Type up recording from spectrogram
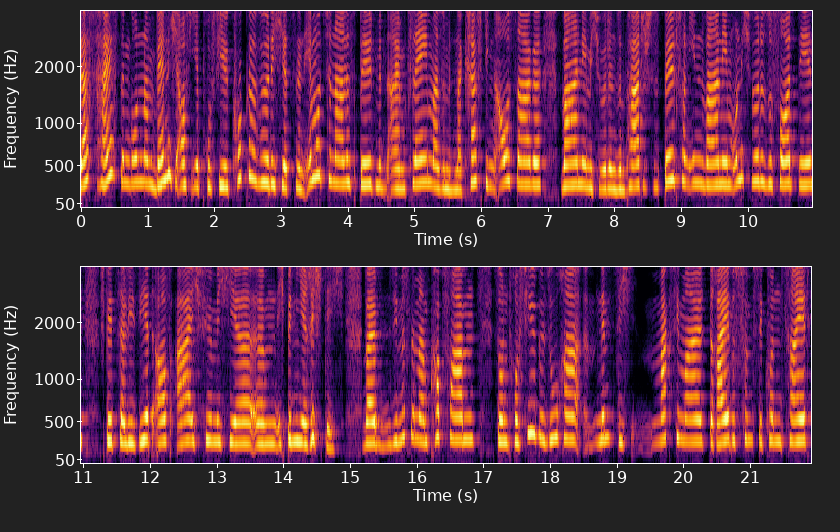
das heißt im Grunde genommen, wenn ich auf ihr Profil gucke, würde ich jetzt ein emotionales Bild mit einem Claim, also mit einer kräftigen Aussage wahrnehmen. Ich würde ein sympathisches Bild von ihnen wahrnehmen und ich würde sofort den spezialisiert auf, ah, ich fühle mich hier, ähm, ich bin hier richtig. Weil sie müssen immer im Kopf haben, so ein Profilbesucher nimmt sich maximal drei bis fünf Sekunden Zeit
